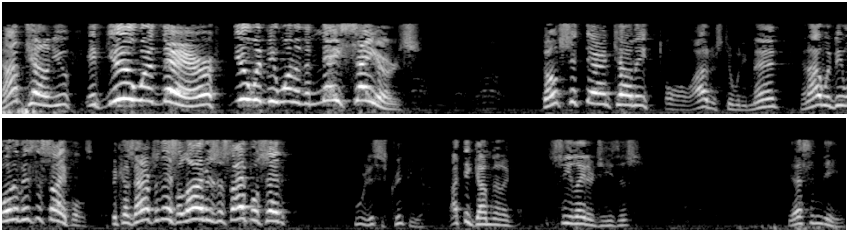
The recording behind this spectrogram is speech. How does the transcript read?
Now I'm telling you, if you were there, you would be one of the naysayers. Don't sit there and tell me, oh, I understood what he meant, and I would be one of his disciples. Because after this, a lot of his disciples said, ooh, this is creepy. I think I'm going to see you later, Jesus. Yes, indeed.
